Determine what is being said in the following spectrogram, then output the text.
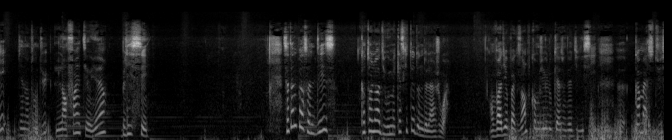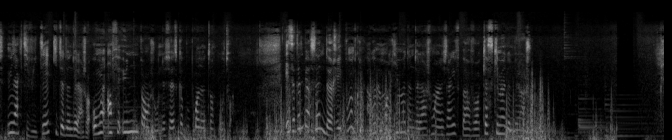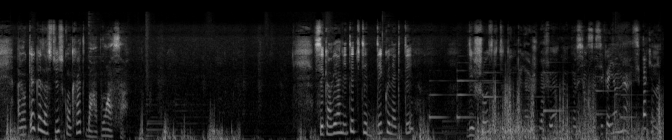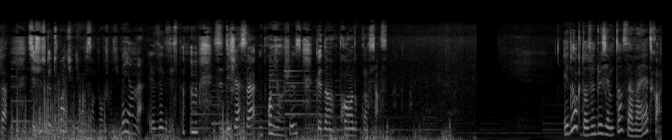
Et bien entendu, l'enfant intérieur blessé. Certaines personnes disent, quand on leur dit oui, mais qu'est-ce qui te donne de la joie? On va dire par exemple, comme j'ai eu l'occasion de dire ici, euh, comme astuce, une activité qui te donne de la joie. Au moins, en fais une par jour, ne serait-ce que pour prendre le temps pour toi. Et certaines personnes de répondre Ah oui, mais moi, rien me donne de la joie, hein, j'arrive pas à voir qu'est-ce qui me donne de la joie. Alors, quelques astuces concrètes par rapport à ça. C'est qu'en réalité, tu t'es déconnecté des choses qui te donnent de la joie. Faut en prendre conscience. C'est qu'il y en a. C'est pas qu'il n'y en a pas. C'est juste que toi, tu ne les ressens pas aujourd'hui. Mais il y en a. Elles existent. C'est déjà ça, une première chose que d'en prendre conscience. Et donc, dans un deuxième temps, ça va être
